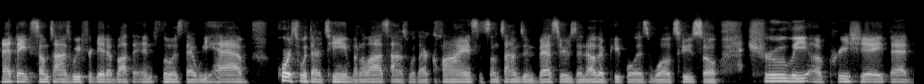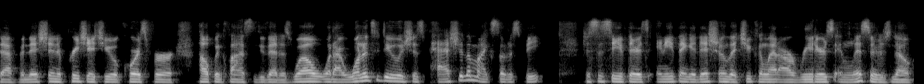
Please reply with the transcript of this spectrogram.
And I think sometimes we forget about the influence that we have, of course, with our team, but a lot of times with our clients and sometimes investors and other people as well too. So truly appreciate that definition. Appreciate you, of course, for helping clients to do that as well well. What I wanted to do is just pass you the mic, so to speak, just to see if there's anything additional that you can let our readers and listeners know.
